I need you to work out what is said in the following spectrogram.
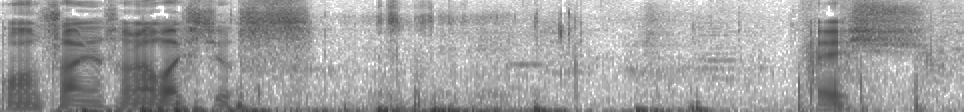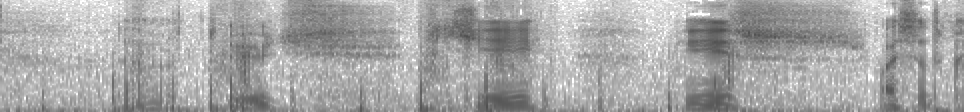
On saniye sonra başlıyoruz. 5 4 3 2 1 Başladık.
